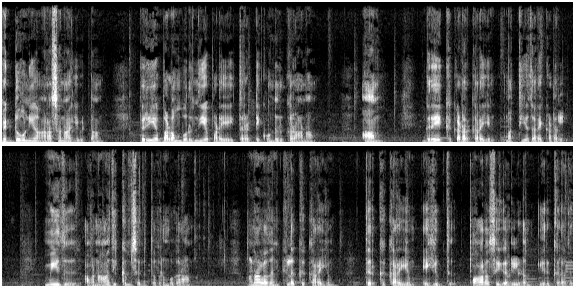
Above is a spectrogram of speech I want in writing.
மெக்டோனியா அரசனாகிவிட்டான். பெரிய பலம் பொருந்திய படையை திரட்டி கொண்டிருக்கிறானாம். ஆம் கிரேக்க கடற்கரையின் மத்திய தரைக்கடல். மீது அவன் ஆதிக்கம் செலுத்த விரும்புகிறான். ஆனால் அதன் கிழக்கு கரையும் தெற்கு கரையும் எகிப்து பாரசீகர்களிடம் இருக்கிறது.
